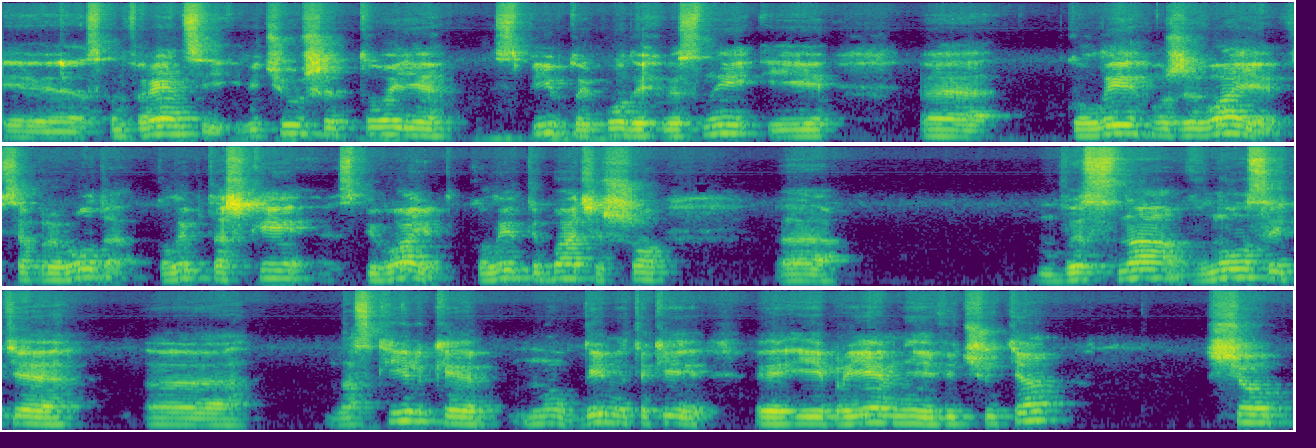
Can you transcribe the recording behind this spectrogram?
е, з конференції, відчувши той спів, той подих весни, і коли оживає вся природа, коли пташки співають, коли ти бачиш, що е, весна вносить. е, е, наскільки ну, дивні такі е, і приємні відчуття, що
